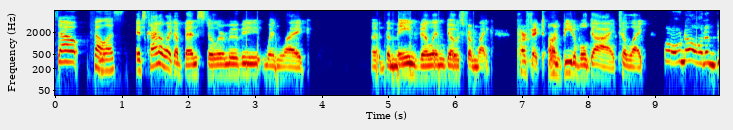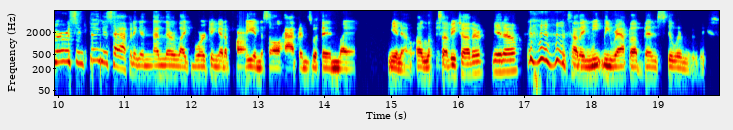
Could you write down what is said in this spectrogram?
So, fellas, it's kind of like a Ben Stiller movie when like uh, the main villain goes from like perfect, unbeatable guy to like, oh no, an embarrassing thing is happening, and then they're like working at a party, and this all happens within like you know a glimpse of each other. You know, that's how they neatly wrap up Ben Stiller movies.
